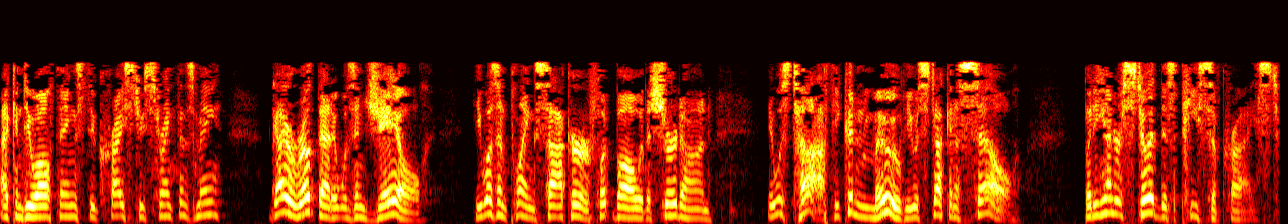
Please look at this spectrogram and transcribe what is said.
I can do all things through Christ who strengthens me. The guy who wrote that, it was in jail. He wasn't playing soccer or football with a shirt on. It was tough. He couldn't move. He was stuck in a cell. But he understood this peace of Christ.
